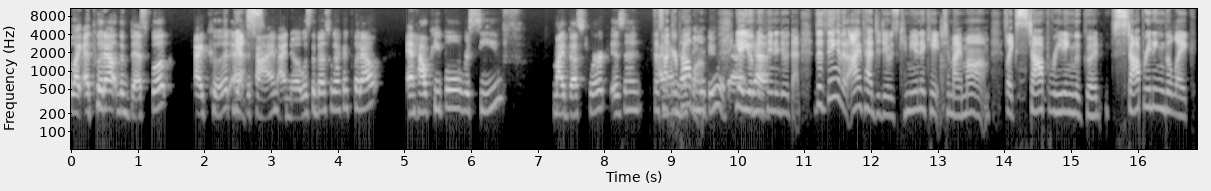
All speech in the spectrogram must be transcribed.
but like I put out the best book I could at yes. the time. I know it was the best book I could put out, and how people receive my best work isn't that's not your problem. yeah you have yeah. nothing to do with that. The thing that i've had to do is communicate to my mom like stop reading the good stop reading the like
